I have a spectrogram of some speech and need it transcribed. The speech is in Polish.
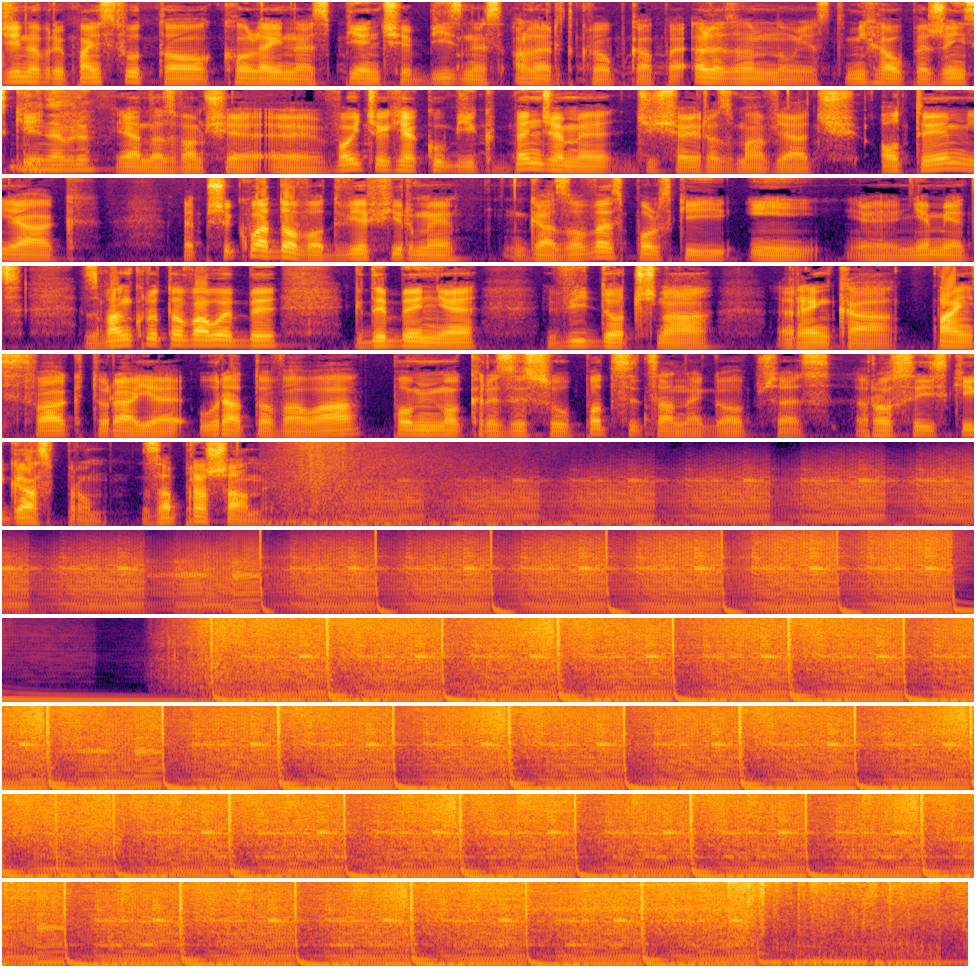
Dzień dobry Państwu, to kolejne spięcie biznesalert.pl. Ze mną jest Michał Perzyński. Dzień dobry. Ja nazywam się e, Wojciech Jakubik. Będziemy dzisiaj rozmawiać o tym, jak e, przykładowo dwie firmy gazowe z Polski i e, Niemiec zbankrutowałyby, gdyby nie widoczna ręka państwa, która je uratowała pomimo kryzysu podsycanego przez rosyjski Gazprom. Zapraszamy.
